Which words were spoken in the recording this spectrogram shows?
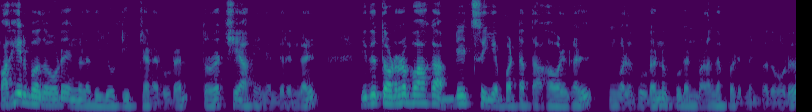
பகிர்வதோடு எங்களது யூடியூப் சேனலுடன் தொடர்ச்சியாக இணைந்திருங்கள். இது தொடர்பாக அப்டேட் செய்யப்பட்ட தகவல்கள் உங்களுக்கு உடனுக்குடன் வழங்கப்படும் என்பதோடு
